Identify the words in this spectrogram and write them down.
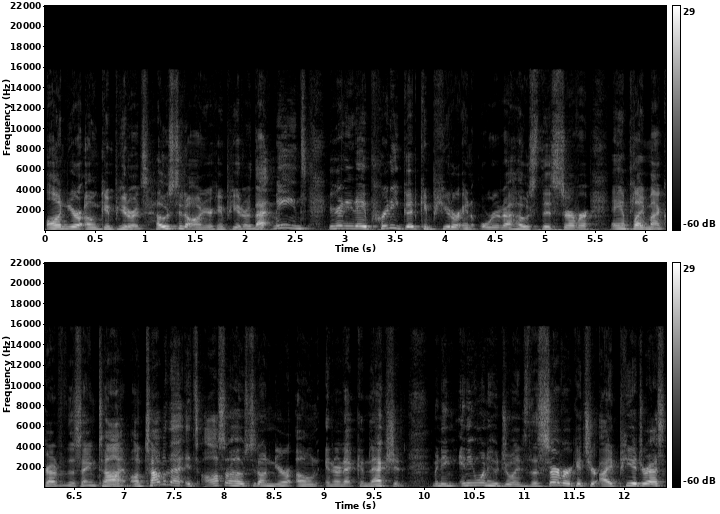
on your own computer. It's hosted on your computer. That means you're going to need a pretty good computer in order to host this server and play Minecraft at the same time. On top of that, it's also hosted on your own internet connection, meaning anyone who joins the server gets your IP address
